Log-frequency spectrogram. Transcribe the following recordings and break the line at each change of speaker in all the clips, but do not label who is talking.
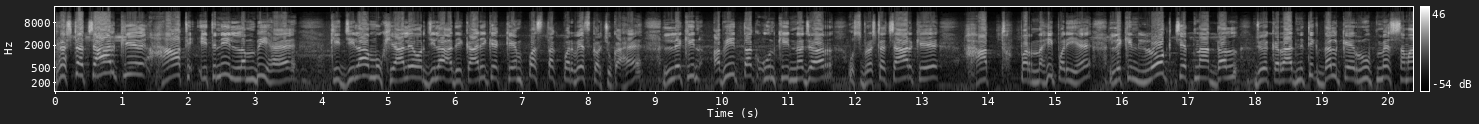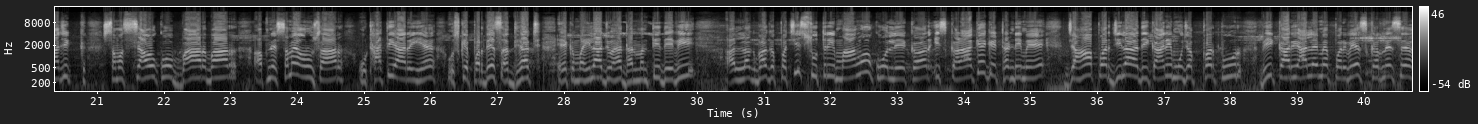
भ्रष्टाचार के हाथ इतनी लंबी है कि जिला मुख्यालय और जिला अधिकारी के कैंपस तक प्रवेश कर चुका है, लेकिन अभी तक उनकी नज़र उस भ्रष्टाचार के हाथ पर नहीं पड़ी है। लेकिन लोक चेतना दल, जो एक राजनीतिक दल के रूप में सामाजिक समस्याओं को बार बार अपने समय अनुसार उठाती आ रही है, उसके प्रदेश अध्यक्ष, एक महिला जो है, धनवंती देवी लगभग 25 सूत्री मांगों को लेकर इस कड़ाके के ठंडी में, जहाँ पर जिला अधिकारी मुजफ्फरपुर भी कार्यालय में प्रवेश करने से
